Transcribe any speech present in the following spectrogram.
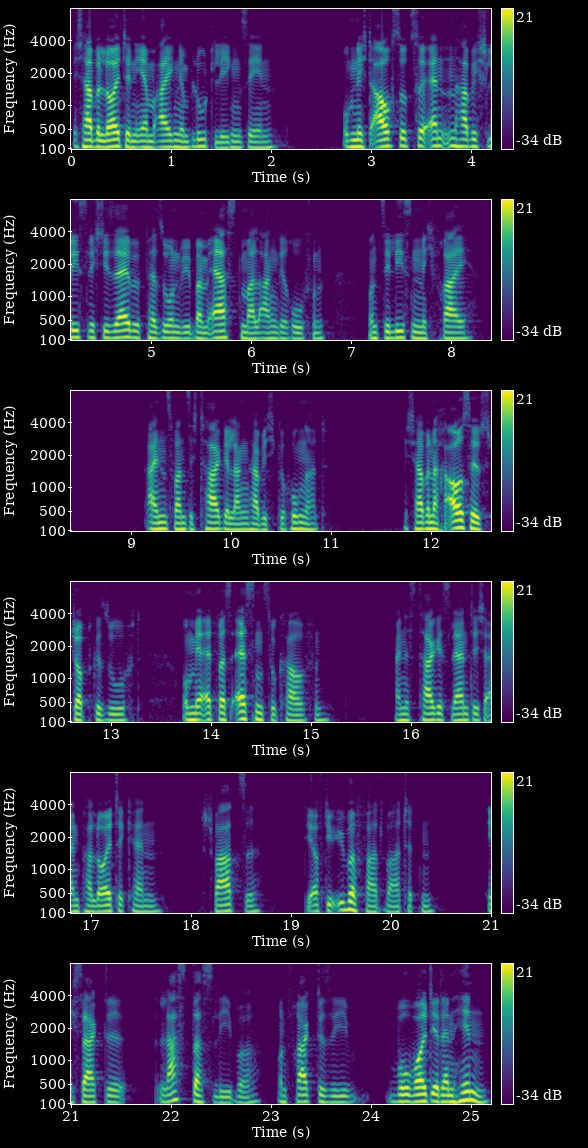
Ich habe Leute in ihrem eigenen Blut liegen sehen. Um nicht auch so zu enden, habe ich schließlich dieselbe Person wie beim ersten Mal angerufen, und sie ließen mich frei. 21 Tage lang habe ich gehungert. Ich habe nach Aushilfsjob gesucht, um mir etwas Essen zu kaufen. Eines Tages lernte ich ein paar Leute kennen, Schwarze, die auf die Überfahrt warteten. Ich sagte, lasst das lieber, und fragte sie, wo wollt ihr denn hin?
